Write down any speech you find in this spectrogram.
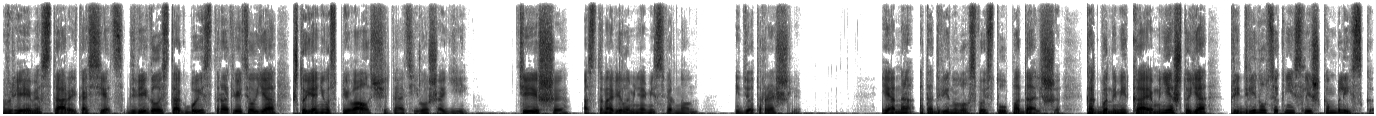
«Время, старый косец, двигалось так быстро», — ответил я, что я не успевал считать его шаги. «Тише!» — остановила меня мисс Вернон. «Идет Рэшли». И она отодвинула свой стул подальше, как бы намекая мне, что я придвинулся к ней слишком близко.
